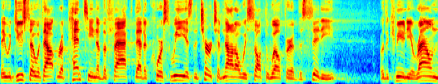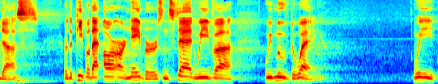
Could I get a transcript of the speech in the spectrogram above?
they would do so without repenting of the fact that, of course, we as the church have not always sought the welfare of the city or the community around us or the people that are our neighbors. Instead, we've, uh, we've moved away. We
